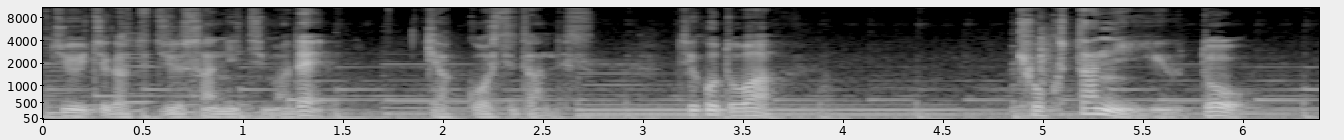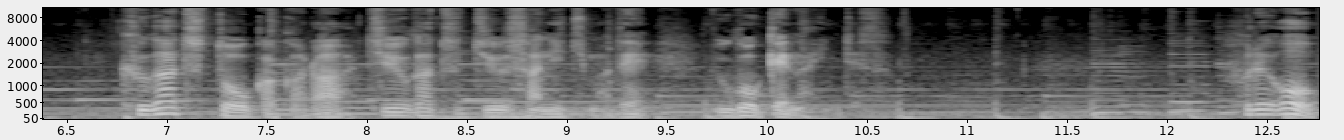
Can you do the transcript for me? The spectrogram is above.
11月13日まで逆行してたんです。ということは極端に言うと9月10日から10月13日まで動けないんです。それを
